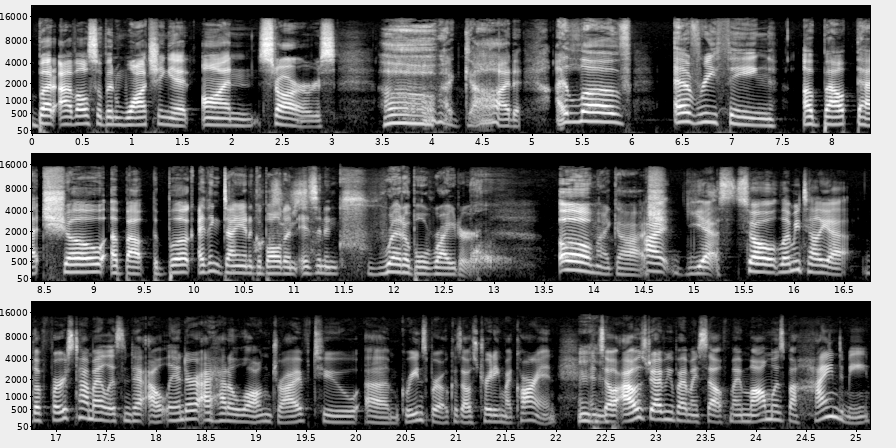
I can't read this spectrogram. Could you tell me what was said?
But I've also been watching it on Starz. Oh my god. I love everything about that show, about the book. I think Diana Gabaldon is an incredible writer. Oh my gosh. I yes. So let me tell you, the first time I listened to Outlander, I had a long drive to um, Greensboro because I was trading my car in, and so I was driving by myself. My mom was behind me,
